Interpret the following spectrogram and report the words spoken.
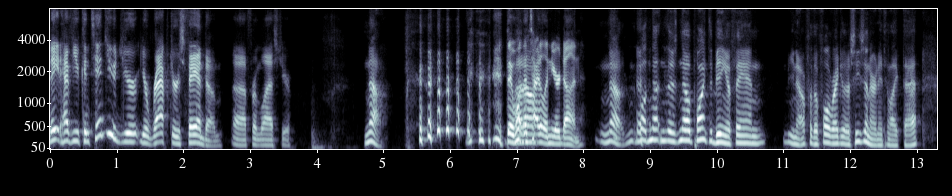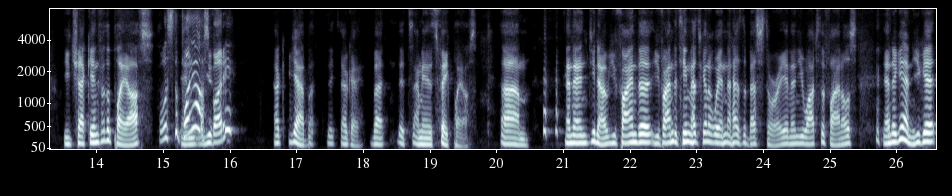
Nate, have you continued your your Raptors fandom uh, from last year? No. they won the title and you're done. No. Well, no, there's no point to being a fan, you know, for the full regular season or anything like that. You check in for the playoffs. Well, it's the playoffs, you- buddy. Okay, yeah, but okay, but it's I mean it's fake playoffs. Um, and then you know you find the you find the team that's going to win that has the best story, and then you watch the finals, and again you get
